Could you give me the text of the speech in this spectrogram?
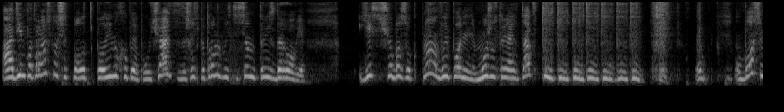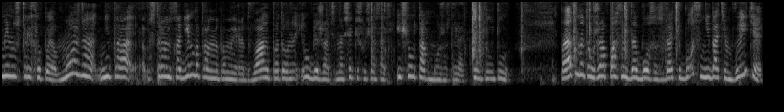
один патрон сносит пол, половину хп. Получается, за 6 патронов мы снесем 3 здоровья. Есть еще базук. Ну, вы поняли, можно стрелять так, у босса минус 3 хп. Можно не про... стрелять один патрон, например, два патрона и убежать. На всякий случай остаться. Еще вот так можно стрелять. Ту-ту-ту. Поэтому это уже опасно для босса. Задача босса не дать им выйти,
